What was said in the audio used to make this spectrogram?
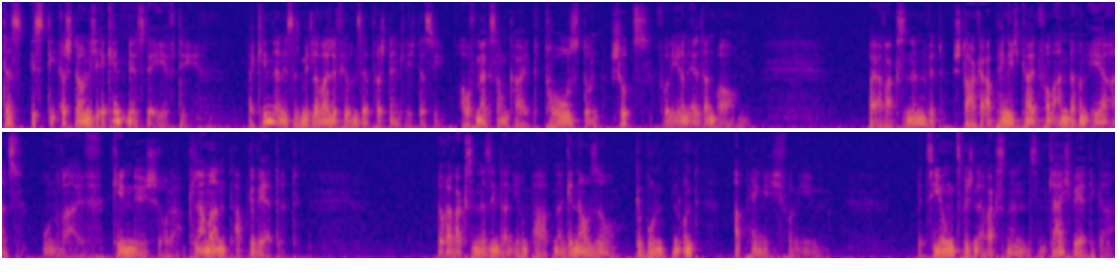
Das ist die erstaunliche Erkenntnis der EFT. Bei Kindern ist es mittlerweile für uns selbstverständlich, dass sie Aufmerksamkeit, Trost und Schutz von ihren Eltern brauchen. Bei Erwachsenen wird starke Abhängigkeit vom anderen eher als unreif, kindisch oder klammernd abgewertet. Doch Erwachsene sind an ihren Partner genauso gebunden und abhängig von ihm. Beziehungen zwischen Erwachsenen sind gleichwertiger,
